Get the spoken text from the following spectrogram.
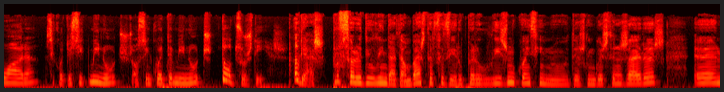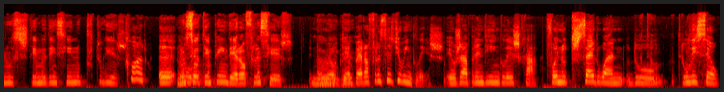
hora, 55 minutos ou 50 minutos todos os dias. Aliás, professora Diolinda Adão, basta fazer o paralelismo com o ensino das línguas estrangeiras uh, no sistema de ensino português. Claro. Uh, no o... seu tempo ainda era o francês. No meu inglês. tempo era o francês e o inglês. Eu já aprendi inglês cá. Foi no terceiro ano do, então, então... do liceu.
